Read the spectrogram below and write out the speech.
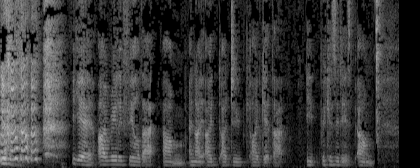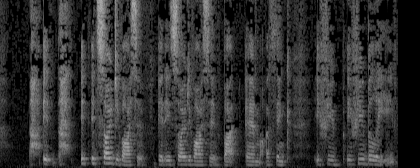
yeah, I really feel that, um, and I, I I do I get that it, because it is um, it, it it's so divisive. It is so divisive, but um, I think if you if you believe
